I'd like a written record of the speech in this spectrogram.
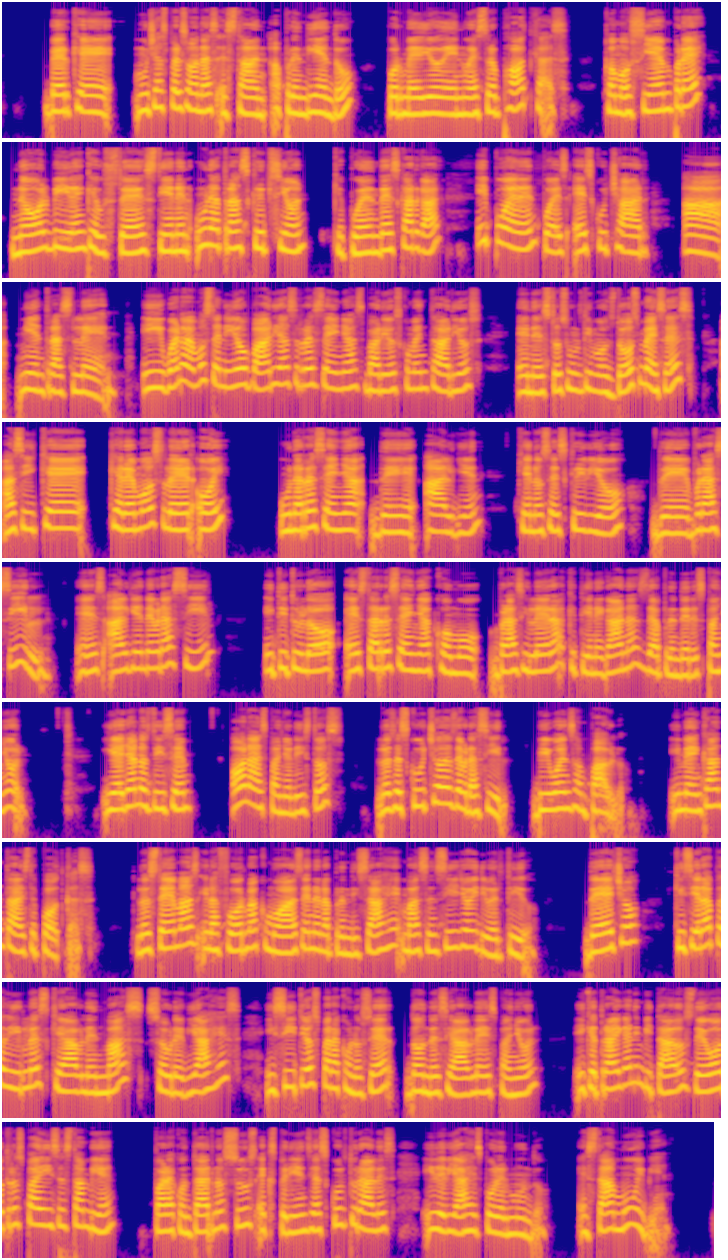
ver que muchas personas están aprendiendo por medio de nuestro podcast. Como siempre, no olviden que ustedes tienen una transcripción que pueden descargar y pueden pues escuchar uh, mientras leen. Y bueno, hemos tenido varias reseñas, varios comentarios en estos últimos dos meses, así que queremos leer hoy una reseña de alguien que nos escribió de Brasil. Es alguien de Brasil y tituló esta reseña como brasilera que tiene ganas de aprender español. Y ella nos dice, Hola españolistas, los escucho desde Brasil, vivo en San Pablo y me encanta este podcast. Los temas y la forma como hacen el aprendizaje más sencillo y divertido. De hecho, quisiera pedirles que hablen más sobre viajes y sitios para conocer donde se hable español y que traigan invitados de otros países también para contarnos sus experiencias culturales y de viajes por el mundo. Está muy bien.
